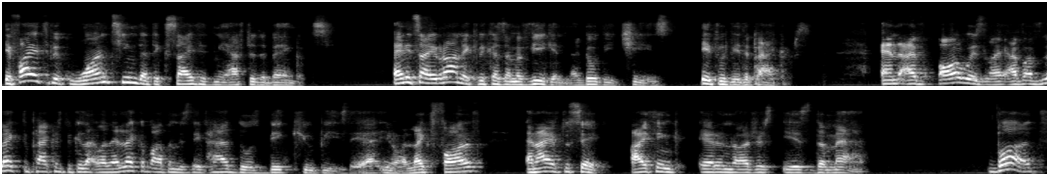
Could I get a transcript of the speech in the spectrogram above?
if I had to pick one team that excited me after the Bengals, and it's ironic because I'm a vegan, I don't eat cheese, it would be the Packers. And I've always like I've, I've liked the Packers because I, what I like about them is they've had those big QBs. They had, you know I liked Favre, and I have to say I think Aaron Rodgers is the man. But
